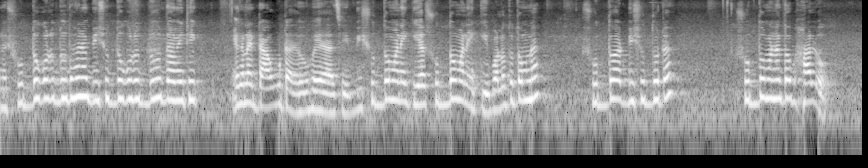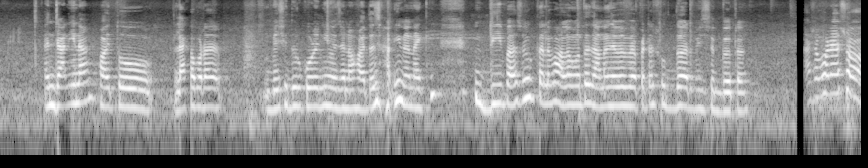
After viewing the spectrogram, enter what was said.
না শুদ্ধ গরুর দুধ হয় না, বিশুদ্ধ গরুর দুধ আমি ঠিক এখানে ডাউট হয়ে আছে। বিশুদ্ধ মানে কি আর শুদ্ধ মানে কি? বলো তো তোমরা। শুদ্ধ আর বিশুদ্ধটা? শুদ্ধ মানে তো ভালো। জানি না, হয়তো লেখাপড়া বেশি দূর করে নিয়ে ওই জন্য হয়তো জানি না নাকি। দ্বীপ আসুক, তাহলে ভালো মতো জানা যাবে ব্যাপারটা শুদ্ধ আর বিশুদ্ধটা। আসো, ঘরে আসো।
